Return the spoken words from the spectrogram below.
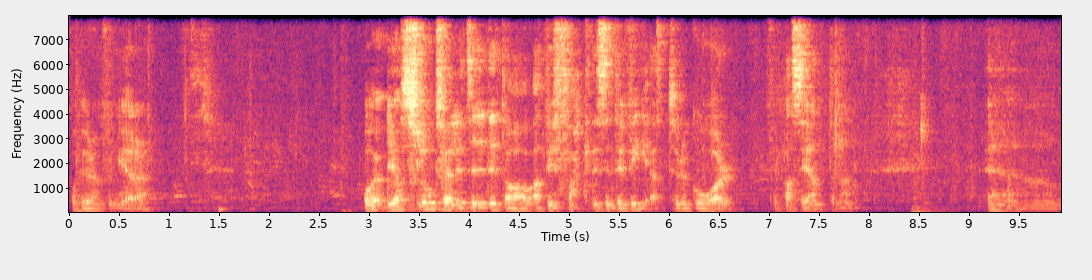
och hur den fungerar. Och jag slogs väldigt tidigt av att vi faktiskt inte vet hur det går för patienterna. Ehm,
